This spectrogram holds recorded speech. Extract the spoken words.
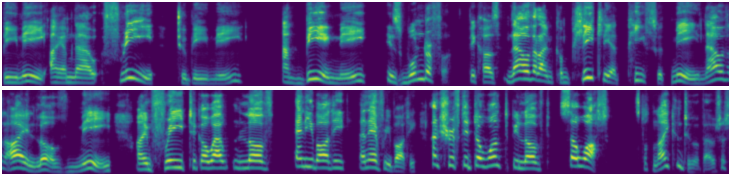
be me. I am now free to be me. And being me is wonderful because now that I'm completely at peace with me, now that I love me, I'm free to go out and love anybody and everybody. And sure, if they don't want to be loved, so what? There's nothing I can do about it.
